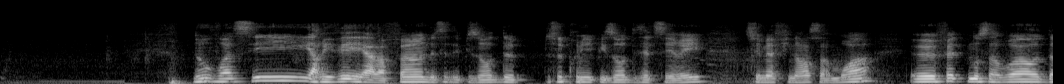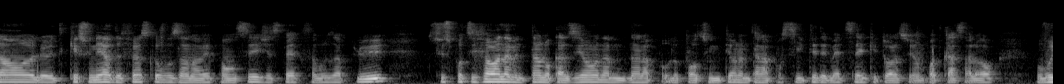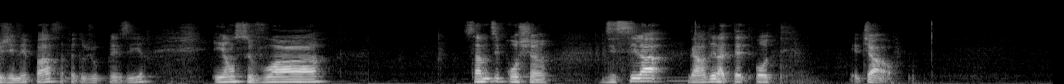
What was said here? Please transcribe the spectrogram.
Nous voici arrivés à la fin de cet épisode, de, ce premier épisode de cette série sur mes finances à moi. Euh, faites-nous savoir dans le questionnaire de fin ce que vous en avez pensé. J'espère que ça vous a plu. Sur Spotify, on a maintenant l'occasion, on a maintenant l'opportunité, on a maintenant la possibilité de mettre 5 étoiles sur un podcast. Alors, vous gênez pas, ça fait toujours plaisir. Et on se voit samedi prochain. D'ici là, gardez la tête haute. E tchau.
